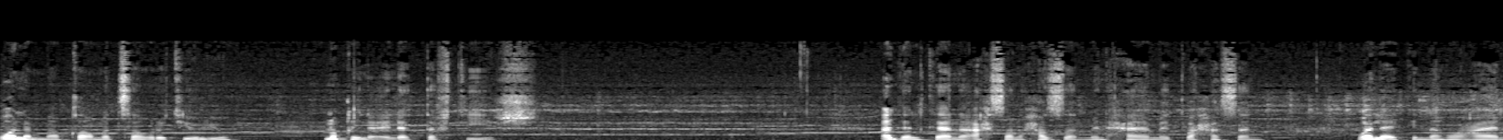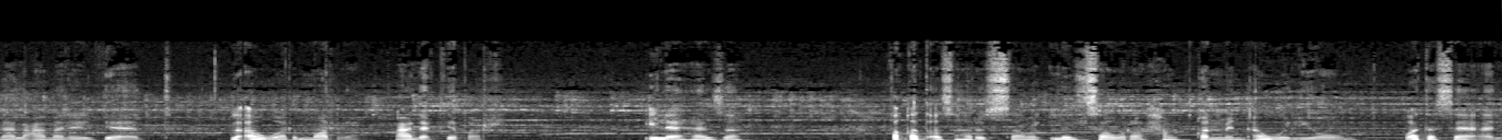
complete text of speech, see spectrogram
ولما قامت ثورة يوليو نقل إلى التفتيش. أجل كان أحسن حظا من حامد وحسن ولكنه عانى العمل الجاد لأول مرة على كبر. إلى هذا فقد أظهر للثورة حنقا من أول يوم وتساءل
